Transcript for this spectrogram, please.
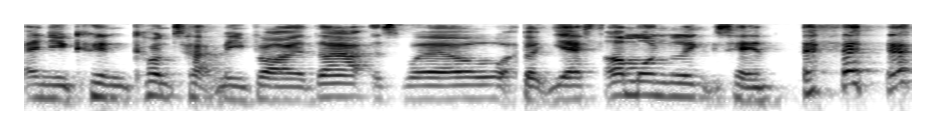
and you can contact me via that as well. But yes, I'm on LinkedIn.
